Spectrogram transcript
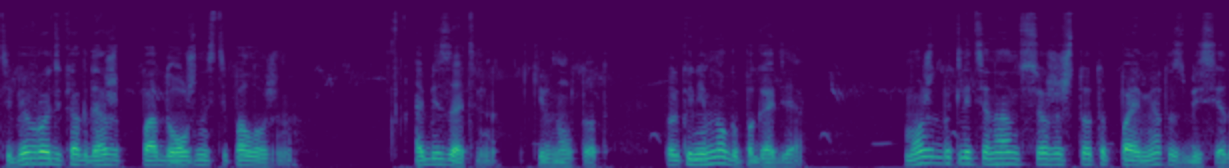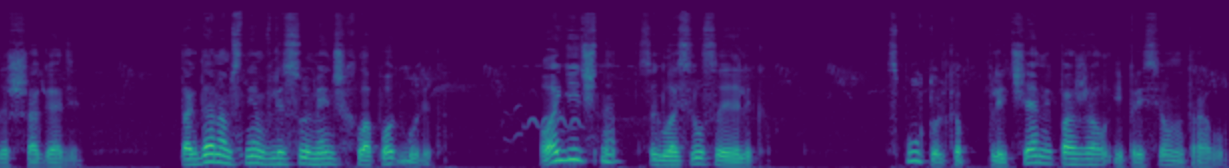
Тебе вроде как даже по должности положено. Обязательно, кивнул тот. Только немного погодя. Может быть, лейтенант все же что-то поймет из беседы с Шагади. Тогда нам с ним в лесу меньше хлопот будет. Логично, согласился Элик. Спул только плечами пожал и присел на траву.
